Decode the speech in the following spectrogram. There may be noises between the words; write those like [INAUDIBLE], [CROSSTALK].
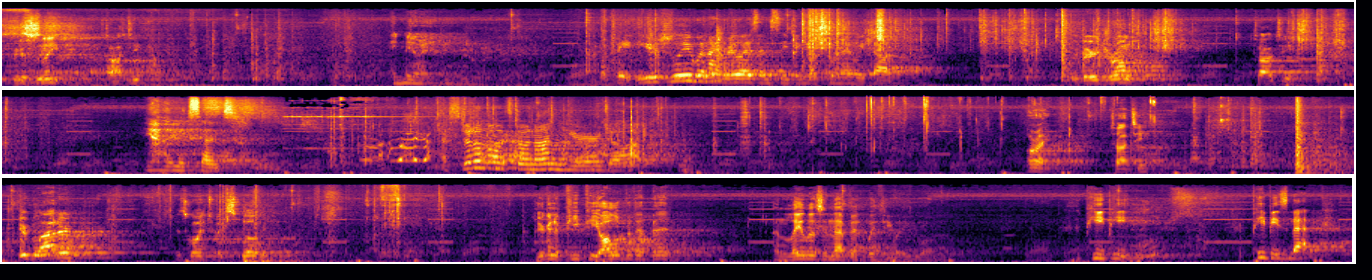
You're asleep, Tati. I knew it. Wait, usually when I realize I'm sleeping, that's when I wake up. You're very drunk, Tati. Yeah, that makes sense. I still don't know what's going on here, Doc. All right, Tati. Your bladder is going to explode. You're gonna pee pee all over that bed. And Layla's in that bed with you. The Pee pee's back.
